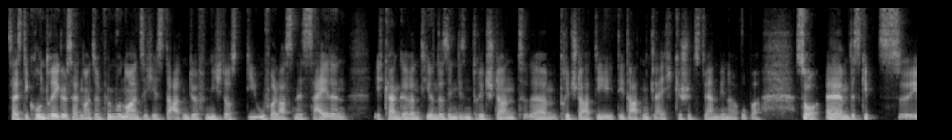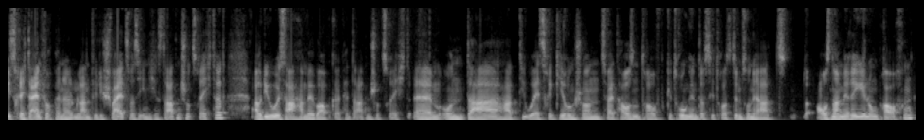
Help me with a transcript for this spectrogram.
Das heißt, die Grundregel seit 1995 ist, Daten dürfen nicht aus die EU verlassen, es sei denn, ich kann garantieren, dass in diesem Drittstand, ähm, Drittstaat die, die Daten gleich geschützt werden wie in Europa. So, ähm, das gibt's, ist recht einfach bei einem Land wie die Schweiz, was ähnliches Datenschutzrecht hat, aber die USA haben ja überhaupt gar kein Datenschutzrecht. Ähm, und da hat die US-Regierung schon 2000 drauf gedrungen, dass sie trotzdem so eine Art Ausnahmeregelung brauchen.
